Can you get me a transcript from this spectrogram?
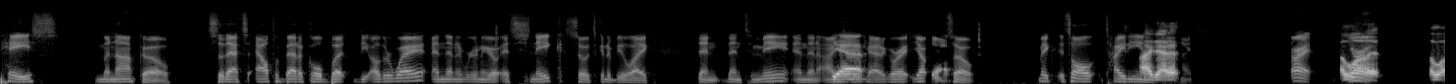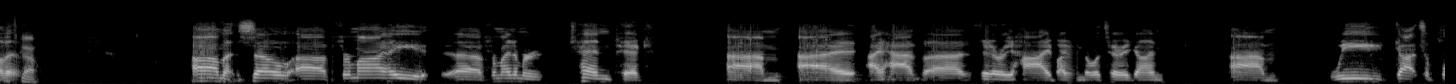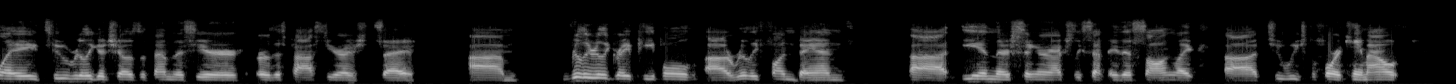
Pace, Monaco. So that's alphabetical, but the other way, and then we're gonna go as snake. So it's gonna be like then then to me, and then I yeah. category. Yep. Yeah. So make it's all tidy. I got it. Nice. All right. I love it. I love Let's it. Let's go. Um, so uh, for my uh, for my number ten pick, um, I I have uh, very high by Militarie Gun. Um, we got to play two really good shows with them this year or this past year, I should say. Um, really, really great people. Uh, really fun band. Uh, Ian, their singer, actually sent me this song like uh, two weeks before it came out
